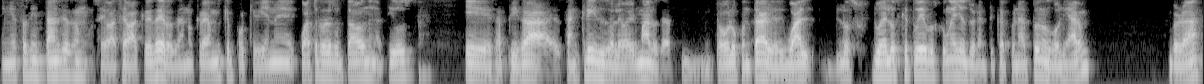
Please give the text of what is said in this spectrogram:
en estas instancias son- se va, se va a crecer, o sea, no creamos que porque viene cuatro resultados negativos, eh, Saprissa está en crisis o le va a ir mal, o sea, todo lo contrario, igual los duelos que tuvimos con ellos durante el campeonato nos golearon, ¿verdad?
